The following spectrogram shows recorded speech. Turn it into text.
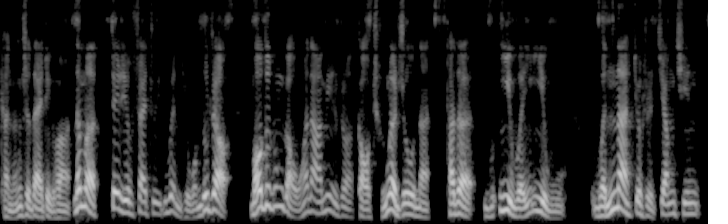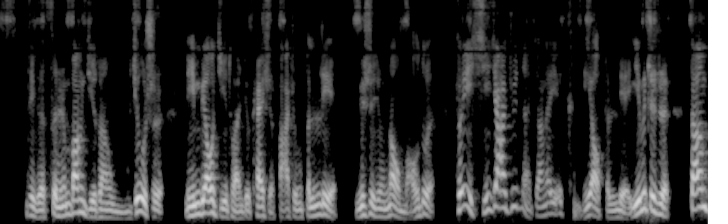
可能是在这个方面。那么这里就带出一个问题，我们都知道毛泽东搞文化大革命是吧？搞成了之后呢，他的一文一武。文呢，就是江青这个四人帮集团；武就是林彪集团，就开始发生分裂，于是就闹矛盾。所以习家军呢，将来也肯定要分裂，因为这是当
